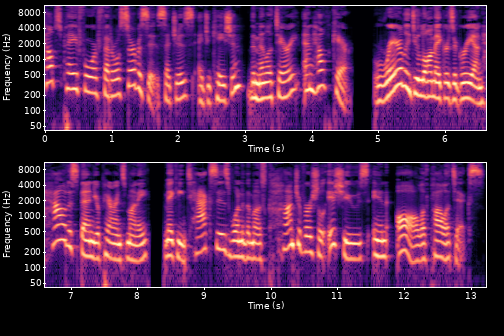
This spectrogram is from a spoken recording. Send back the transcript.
helps pay for federal services such as education, the military, and healthcare. Rarely do lawmakers agree on how to spend your parents' money, making taxes one of the most controversial issues in all of politics.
